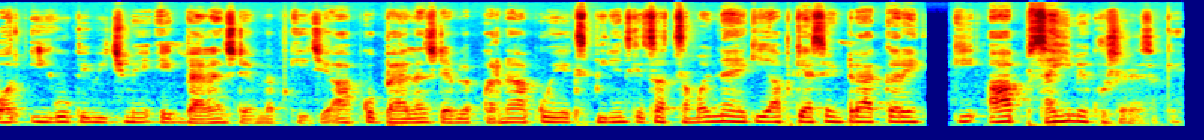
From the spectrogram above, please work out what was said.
और ईगो के बीच में एक बैलेंस डेवलप कीजिए। आपको बैलेंस डेवलप करना है, आपको ये एक्सपीरियंस के साथ समझना है कि आप कैसे इंटरेक्ट करें, कि आप सही में खुश रह सकें।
